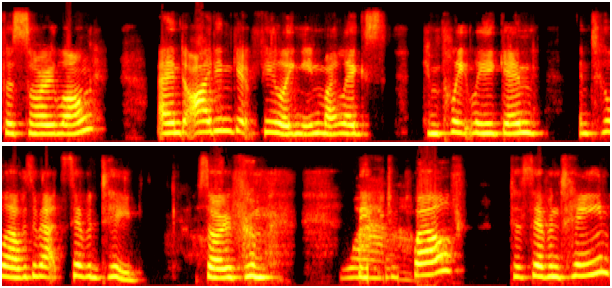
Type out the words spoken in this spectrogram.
for so long. And I didn't get feeling in my legs completely again until I was about 17. So from wow. the age of 12 to 17,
